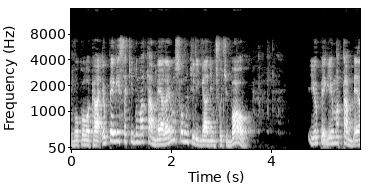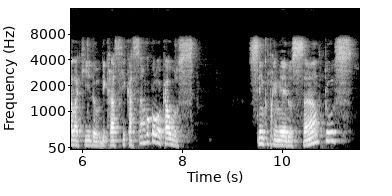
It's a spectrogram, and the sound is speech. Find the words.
Vou colocar, eu peguei isso aqui de uma tabela, eu não sou muito ligado em futebol, e eu peguei uma tabela aqui do, de classificação, vou colocar os cinco primeiros Santos,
